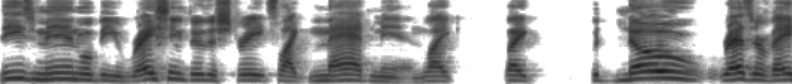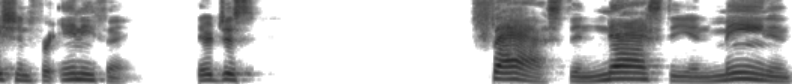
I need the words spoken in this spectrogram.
These men will be racing through the streets like madmen, like, like with no reservation for anything. They're just fast and nasty and mean and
